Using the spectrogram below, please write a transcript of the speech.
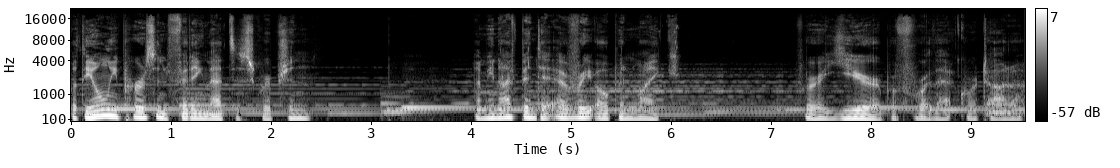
But the only person fitting that description, I mean, I've been to every open mic for a year before that cortada.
